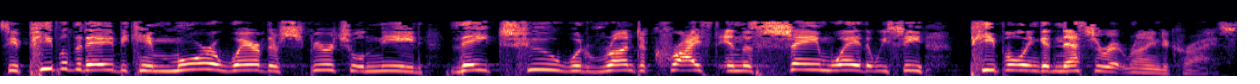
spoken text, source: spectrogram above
See, if people today became more aware of their spiritual need, they too would run to Christ in the same way that we see people in Gennesaret running to Christ.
